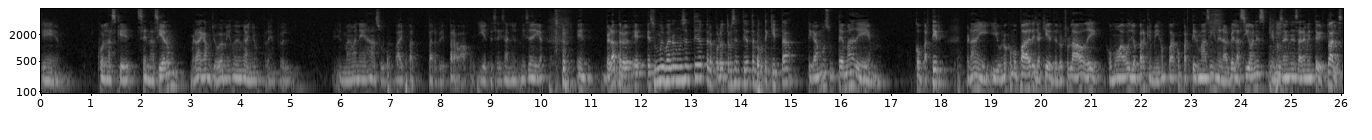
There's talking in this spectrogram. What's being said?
eh, con las que se nacieron, ¿verdad? Digamos, yo veo a mi hijo de un año, por ejemplo, él, él maneja su iPad para, para abajo y el de seis años ni se diga, ¿verdad? Pero eh, eso es muy bueno en un sentido, pero por otro sentido también te quita, digamos, un tema de compartir. ¿verdad? Y, uno como padre, ya aquí desde el otro lado, de cómo hago yo para que mi hijo pueda compartir más y generar relaciones que no sean necesariamente virtuales.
